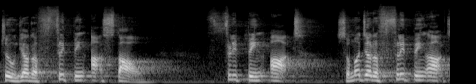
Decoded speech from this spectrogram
这种叫做 flipping art style，flipping art，什么叫做 flipping art？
